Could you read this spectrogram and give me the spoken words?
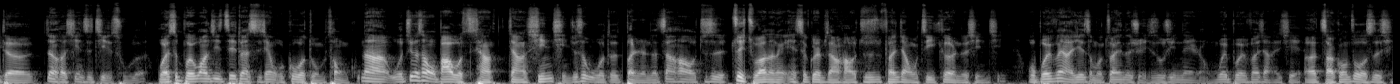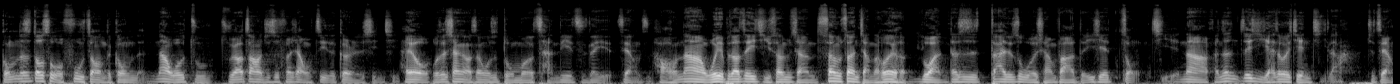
的任何限制解除了，我还是不会忘记这段时间我过得多么痛苦。那我基本上我把我想讲心情，就是我的本人的账号，就是最主要的那个 Instagram 账号，就是分享我自己个人的心情。我不会分享一些什么专业的学习书性内容，我也不会分享一些呃找工作的事情，工那是都是我副重的功能。那我主主要账号就是分享我自己的个人的心情，还有我在香港生活是多么惨烈之类的这样子。好，那我也不知道这这一集算不讲。算不算讲的会很乱？但是大概就是我的想法的一些总结。那反正这一集还是会剪辑啦，就这样。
